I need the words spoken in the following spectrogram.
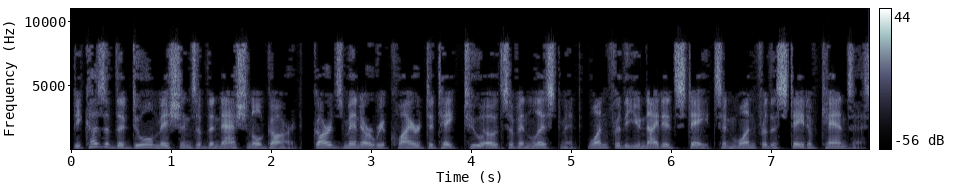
Because of the dual missions of the National Guard, Guardsmen are required to take two oaths of enlistment, one for the United States and one for the state of Kansas.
